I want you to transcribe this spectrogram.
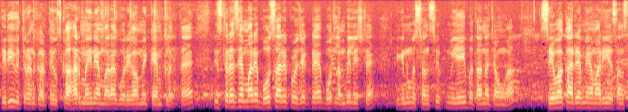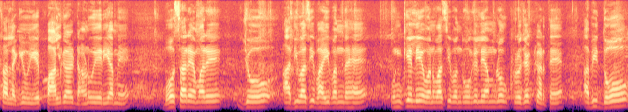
फ्री वितरण करते हैं। उसका हर महीने हमारा गोरेगांव में कैंप लगता है। इस तरह से हमारे बहुत सारे प्रोजेक्ट है, बहुत लंबी लिस्ट है, लेकिन मैं संक्षिप्त में यही बताना चाहूँगा। सेवा कार्य में हमारी ये संस्था लगी हुई है पालगढ़ ढाणू एरिया में। बहुत सारे हमारे जो आदिवासी भाई बंध हैं, उनके लिए, वनवासी बंधुओं के लिए हम लोग प्रोजेक्ट करते हैं। अभी दो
